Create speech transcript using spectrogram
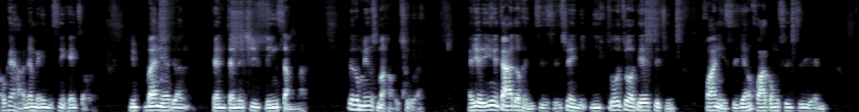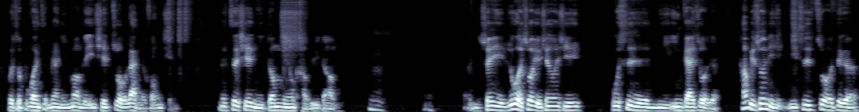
，OK，好，那没你事，你可以走了。你不然你要怎样等等着去领赏嘛？这个没有什么好处啊。而且因为大家都很自私，所以你你多做这些事情，花你时间，花公司资源，或者说不管怎么样，你冒着一些做烂的风险，那这些你都没有考虑到。嗯，所以如果说有些东西不是你应该做的，好比说你你是做这个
